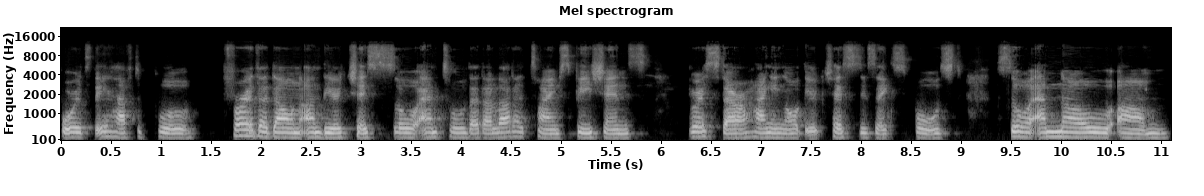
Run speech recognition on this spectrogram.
ports, they have to pull further down on their chest. So I'm told that a lot of times patients' breasts are hanging out, their chest is exposed. So I'm now um,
